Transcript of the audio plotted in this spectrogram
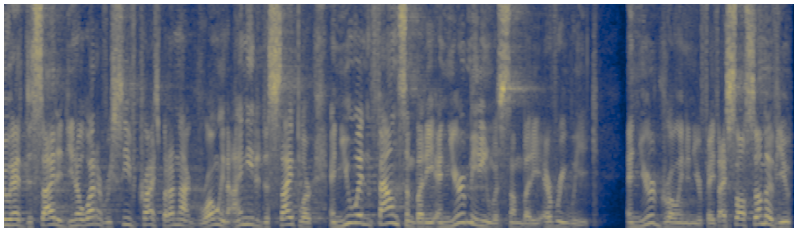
who had decided, you know what, I've received Christ, but I'm not growing. I need a discipler. And you went and found somebody, and you're meeting with somebody every week and you're growing in your faith. I saw some of you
